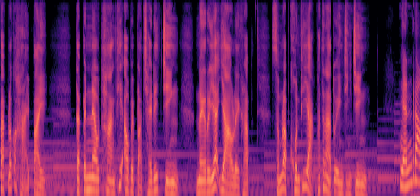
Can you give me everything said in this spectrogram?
ป๊บๆ แล้วก็หายไป แต่เป็นแนวทางที่เอาไปปรับใช้ได้จริง ในระยะยาวเลยครับสำหรับคนที่อยากพัฒนาตัวเองจริง งั้นเรา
